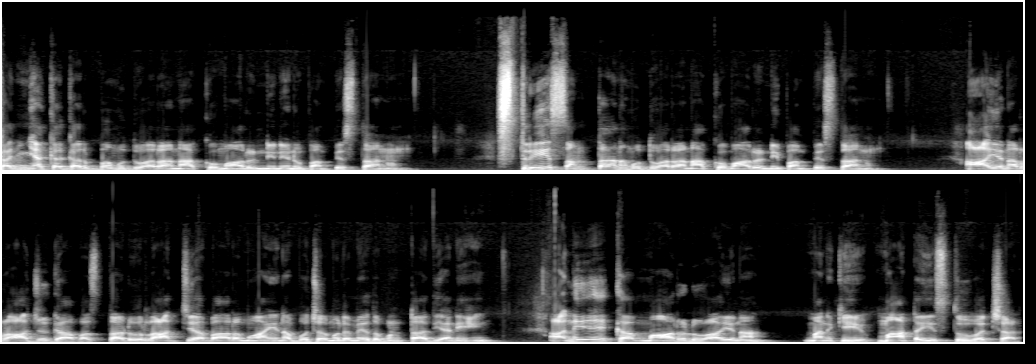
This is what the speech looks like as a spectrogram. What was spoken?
కన్యక గర్భము ద్వారా నా కుమారుణ్ణి నేను పంపిస్తాను. స్త్రీ సంతానము ద్వారా నా కుమారుణ్ణి పంపిస్తాను. ఆయన రాజుగా వస్తాడు రాజ్యభారము ఆయన భుజముల మీద ఉంటుంది అని అనేక మారులు ఆయన మనకి మాట ఇస్తూ వచ్చాడు.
